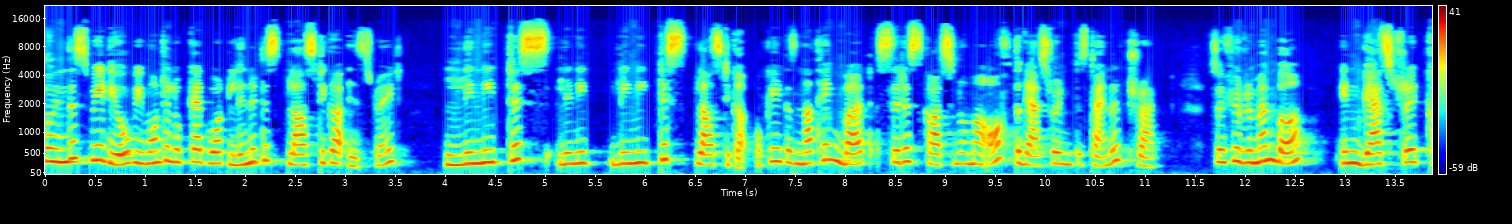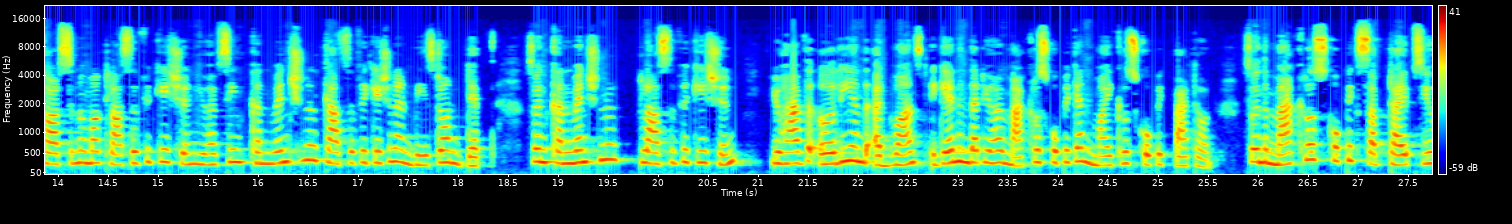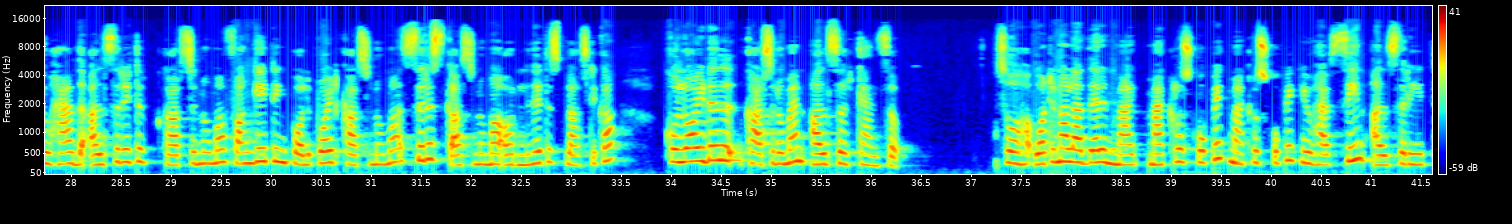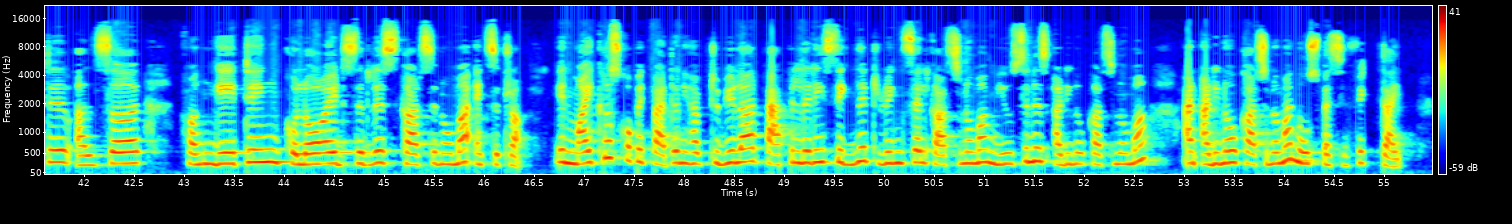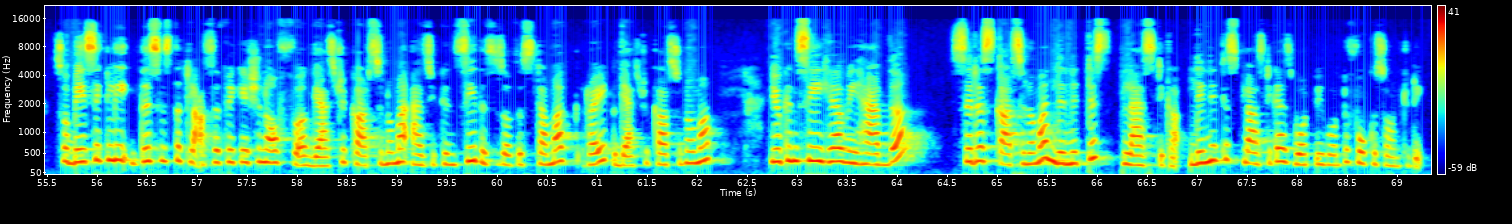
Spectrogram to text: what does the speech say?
So in this video, we want to look at what linitis plastica is, right? Linitis, linitis plastica. Okay, it is nothing but scirrhous carcinoma of the gastrointestinal tract. So if you remember, in gastric carcinoma classification, you have seen conventional classification and based on depth. So in conventional classification, you have the early and the advanced. Again, in that you have macroscopic and microscopic pattern. So in the macroscopic subtypes, you have the ulcerative carcinoma, fungating polypoid carcinoma, scirrhous carcinoma or linitis plastica, colloidal carcinoma and ulcer cancer. So what and all are there in macroscopic? Macroscopic, you have seen ulcerative, ulcer, fungating, colloid, scirrhous carcinoma, etc. In microscopic pattern, you have tubular papillary signet ring cell carcinoma, mucinous adenocarcinoma and adenocarcinoma, no specific type. So basically, this is the classification of uh, gastric carcinoma. As you can see, this is of the stomach, right? The gastric carcinoma. You can see here we have the scirrhous carcinoma, linitis plastica. Linitis plastica is what we want to focus on today.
